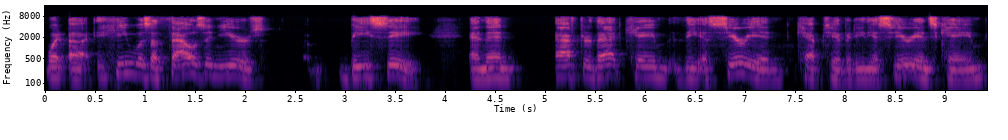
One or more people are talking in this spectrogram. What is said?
what uh, he was a thousand years BC, and then after that came the Assyrian captivity. The Assyrians came,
